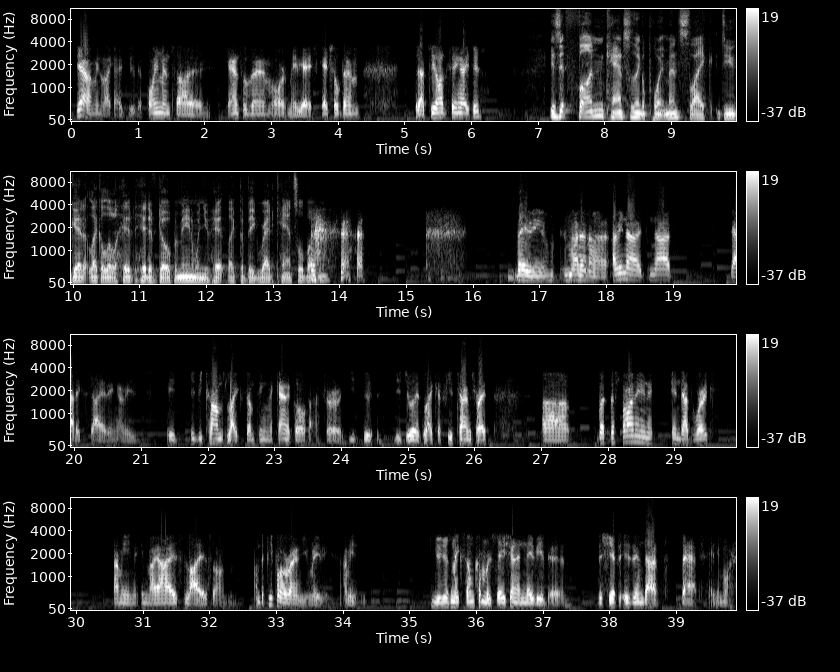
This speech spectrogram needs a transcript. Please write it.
Yeah, I mean, like I do the appointments, I cancel them, or maybe I schedule them. That's the only thing I do. Is it fun canceling appointments? Like, do you get like a little hit hit of dopamine when you hit like the big red cancel button? maybe no, no, no. I mean, no, it's not that exciting. I mean, it it becomes like something mechanical after you do you do it like a few times, right? Uh, but the fun in in that work, I mean, in my eyes, lies on on the people around you. Maybe I mean, you just make some conversation, and maybe the the shift isn't that bad anymore.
